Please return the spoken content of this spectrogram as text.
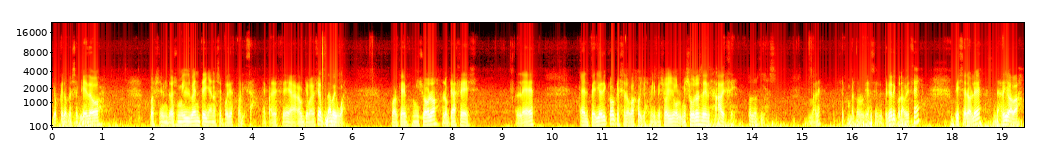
yo creo que se quedó pues en 2020 ya no se podía actualizar me parece a la última versión daba igual porque mi suegro lo que hace es leer el periódico que se lo bajo yo mi, mi, suegro, es del ABC todos los días vale se compra todos los días el periódico el ABC y se lo lee de arriba abajo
